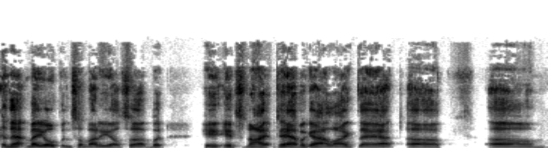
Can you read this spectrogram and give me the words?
and that may open somebody else up. But it's not to have a guy like that. Uh, um,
